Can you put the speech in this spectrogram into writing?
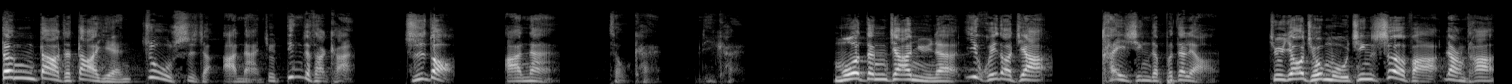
瞪大着大眼注视着阿难，就盯着他看，直到阿难走开离开。摩登家女呢，一回到家，开心的不得了，就要求母亲设法让他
